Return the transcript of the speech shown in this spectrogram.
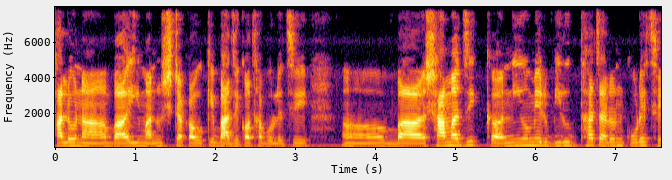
ভালো না বা এই মানুষটা কাউকে বাজে কথা বলেছে। বা সামাজিক নিয়মের বিরুদ্ধাচারণ করেছে।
